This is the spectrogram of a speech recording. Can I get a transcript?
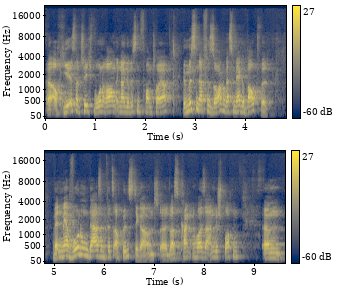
Äh, auch hier ist natürlich Wohnraum in einer gewissen Form teuer. Wir müssen dafür sorgen, dass mehr gebaut wird. Wenn mehr Wohnungen da sind, wird es auch günstiger. Und äh, du hast Krankenhäuser angesprochen. Ähm,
